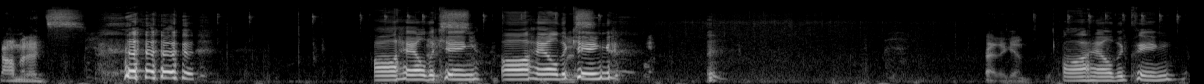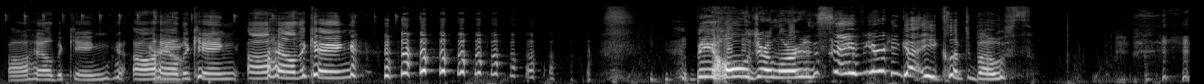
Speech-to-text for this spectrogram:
dominance. All hail the king. All hail the king. Try it again. All hail the king. All hail the king. All hail the king. All hail the king. Behold your Lord and Savior. He got he clipped both.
